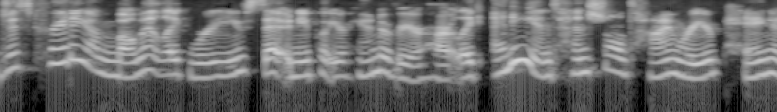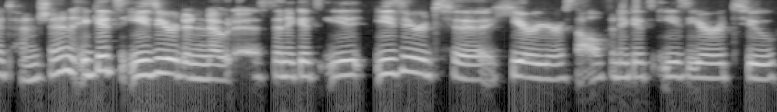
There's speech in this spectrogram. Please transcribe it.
just creating a moment like where you sit and you put your hand over your heart like any intentional time where you're paying attention it gets easier to notice and it gets e- easier to hear yourself and it gets easier to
